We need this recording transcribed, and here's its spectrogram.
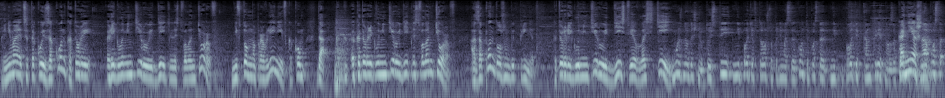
Принимается такой закон, который регламентирует деятельность волонтеров не в том направлении, в каком... Да, который регламентирует деятельность волонтеров. А закон должен быть принят, который регламентирует действия властей. Можно уточню, то есть ты не против того, что принимается закон, ты просто не против конкретного закона. Конечно. Надо просто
